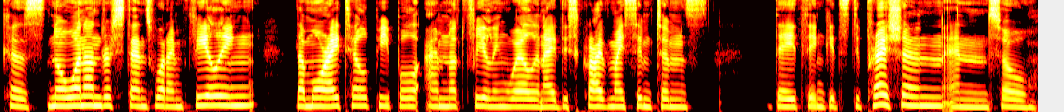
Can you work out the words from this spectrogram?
because no one understands what I'm feeling. The more I tell people I'm not feeling well and I describe my symptoms, they think it's depression. And so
